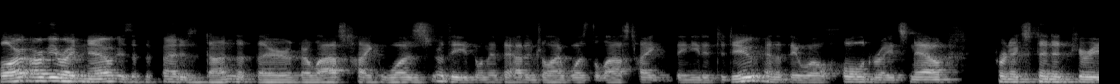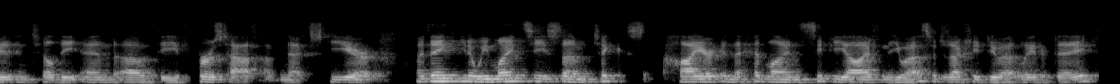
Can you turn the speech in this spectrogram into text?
Well, our, our, view right now is that the Fed is done, that their their last hike was, or the, the one that they had in July was the last hike they needed to do, and that they will hold rates now for an extended period until the end of the first half of next year. I think you know we might see some ticks higher in the headline CPI from the US, which is actually due at later day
